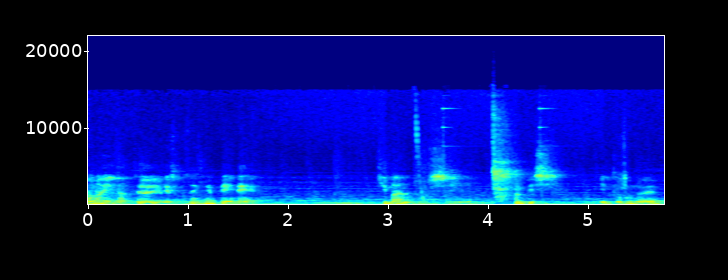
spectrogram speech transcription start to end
저는 이 닥터에게 소생 캠페인에 김한종 씨, 솔비 씨 이 두 분을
